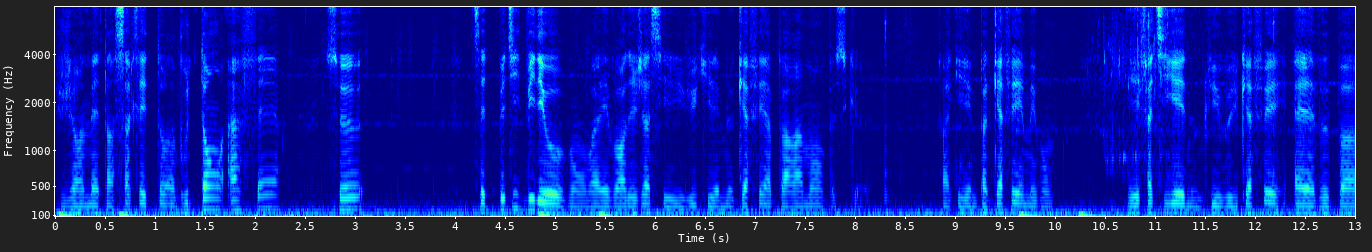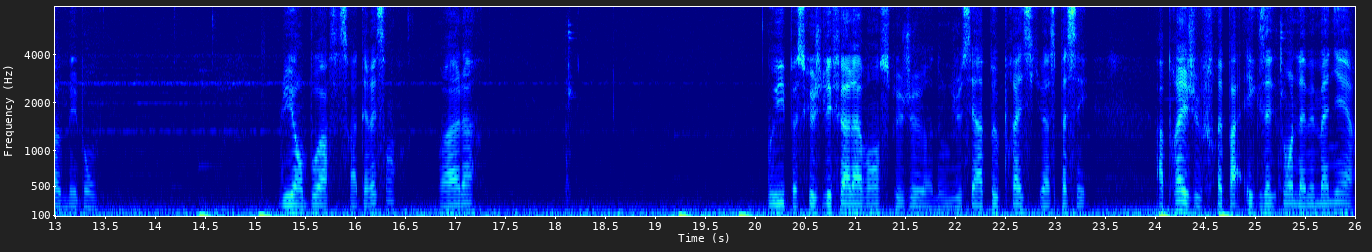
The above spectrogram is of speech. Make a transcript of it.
je vais remettre un sacré temps, un bout de temps à faire ce cette petite vidéo. Bon on va aller voir déjà si vu qu'il aime le café apparemment parce que. Enfin qu'il aime pas le café mais bon. Il est fatigué donc lui il veut du café, elle elle veut pas mais bon. Lui en boire ça sera intéressant. Voilà. Oui, parce que je l'ai fait à l'avance le jeu, hein, donc je sais à peu près ce qui va se passer. Après, je le ferai pas exactement de la même manière.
